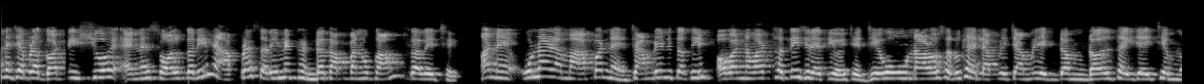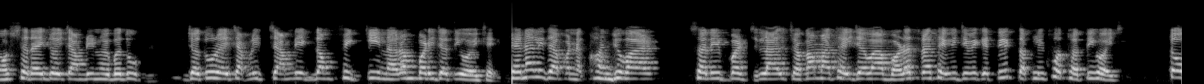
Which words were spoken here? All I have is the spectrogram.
અને જે આપણા ગટ ઇસ્યુ હોય, એને સોલ્વ કરીને આપણા શરીરને ઠંડક આપવાનું કામ કરે છે. અને ઉનાળામાં આપણને ચામડીની તકલીફ અવારનવાર થતી જ રહેતી હોય છે. જેવો ઉનાળો શરૂ થાય એટલે આપણી ચામડી એકદમ ડલ થઈ જાય છે મોઇશ્ચરાઇઝ હોય ચામડીનું એ બધું જતું રહે છે. આપણી ચામડી એકદમ ફિક્કી, નરમ પડી જતી હોય છે. જેના લીધે આપણને ખંજવાળ, શરીર પર લાલ ચકામા થઈ જવા, બળતરા થવી જેવી કેટલીક તકલીફો થતી હોય છે. તો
